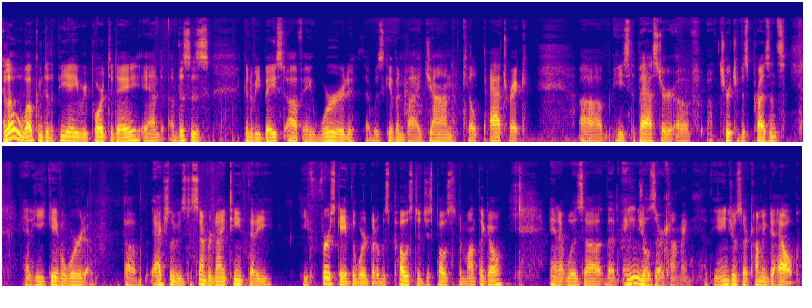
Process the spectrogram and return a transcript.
Hello, welcome to the PA report today, and this is going to be based off a word that was given by John Kilpatrick. Uh, he's the pastor of, of, Church of His Presence, and he gave a word. Uh, actually, it was December nineteenth that he he first gave the word, but it was posted just posted a month ago, and it was uh, that angels are coming. That the angels are coming to help.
